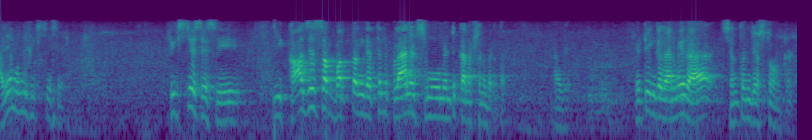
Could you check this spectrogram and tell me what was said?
అదే ముందు ఫిక్స్ చేసేది ఫిక్స్ చేసేసి ఈ causes of birth and death అని ప్లానెట్స్ మూమెంట్ కనెక్షన్ పెడతారు. అది. పెట్టి ఇంకా దాని మీద చింతన చేస్తూ ఉంటాడు.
